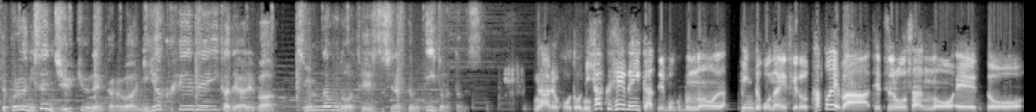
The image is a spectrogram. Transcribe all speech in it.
で、これが2019年からは200平米以下であれば、そんなものは提出しなくてもいいとなったんです。なるほど。200平米以下って僕のピンとこないんですけど、例えば、哲郎さんの、えっ、と、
